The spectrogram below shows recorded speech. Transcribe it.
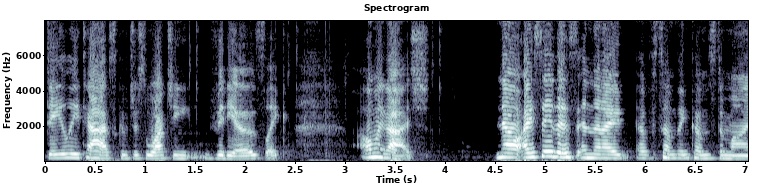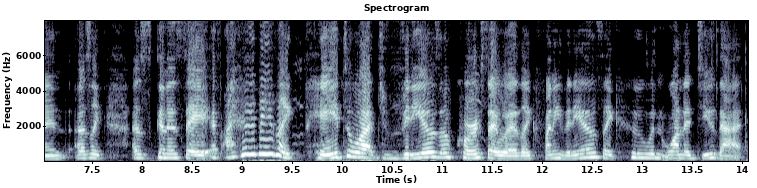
daily task of just watching videos. Like, oh my gosh. Now I say this, and then I, if something comes to mind, I was like, I was gonna say, if I could be like paid to watch videos, of course I would. Like funny videos, like who wouldn't want to do that?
